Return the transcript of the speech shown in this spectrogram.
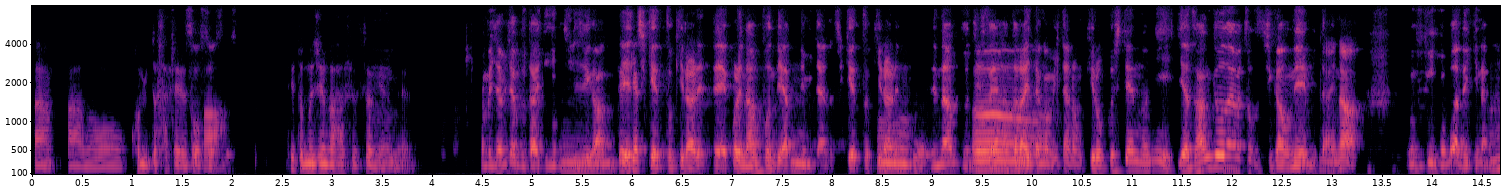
ああの、コミットさせるとか。そうそうそうっていうと矛盾が発生するわけだよね。うん、めちゃめちゃ具体的に指示があって、チケット切られて、これ何分でやってみたいなチケット切られて、で何分実際に働いたかみたいなのを記録してんのに、いや、残業代はちょっと違うね、みたいな、運用ができない。はい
